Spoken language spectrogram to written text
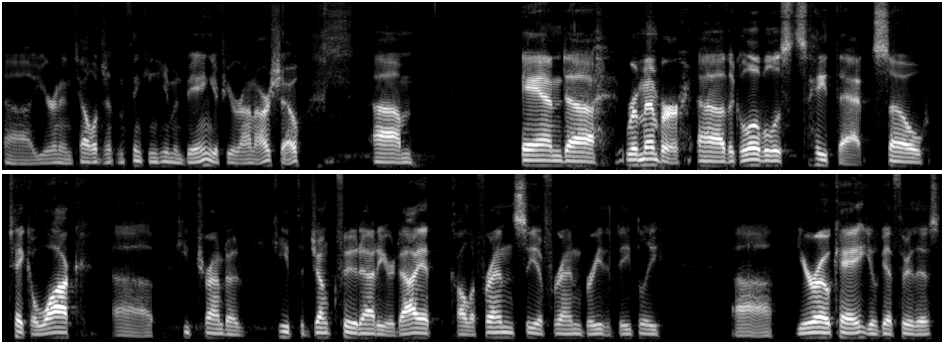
Uh, you're an intelligent and thinking human being if you're on our show. Um, and uh, remember, uh, the globalists hate that. So take a walk. Uh, keep trying to keep the junk food out of your diet. Call a friend, see a friend, breathe deeply. you're okay. You'll get through this.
